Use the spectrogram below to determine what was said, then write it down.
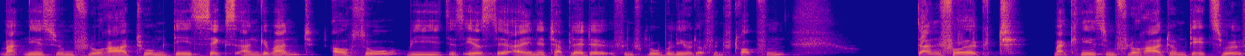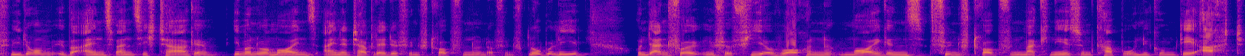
Magnesiumfloratum D6 angewandt, auch so wie das erste, eine Tablette, fünf Globuli oder fünf Tropfen. Dann folgt Magnesiumfloratum D12 wiederum über 21 Tage, immer nur morgens eine Tablette, fünf Tropfen oder fünf Globuli. Und dann folgen für vier Wochen morgens fünf Tropfen Magnesiumcarbonicum D8.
